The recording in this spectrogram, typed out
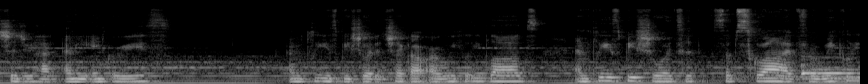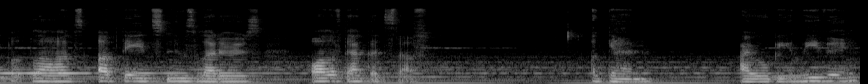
Should you have any inquiries, and please be sure to check out our weekly blogs and please be sure to subscribe for weekly blogs, updates, newsletters, all of that good stuff. Again, I will be leaving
